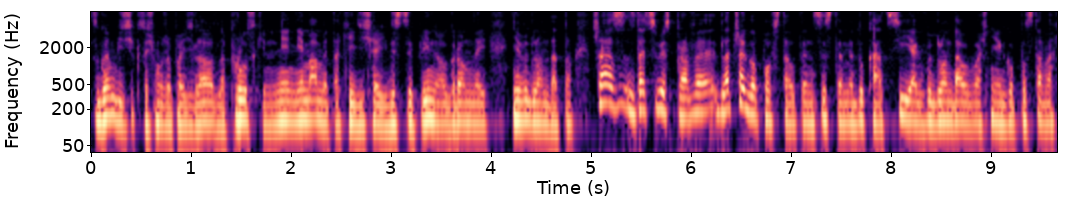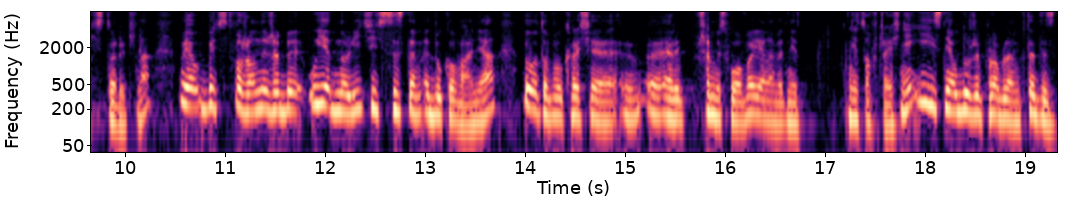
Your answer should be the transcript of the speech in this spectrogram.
zgłębić, ktoś może powiedzieć, no, dla pruski, no nie, nie mamy takiej dzisiaj dyscypliny ogromnej, nie wygląda to. Trzeba zdać sobie sprawę, dlaczego powstał ten system edukacji, jak wyglądała właśnie jego podstawa historyczna. Miał być stworzony, żeby ujednolicić system edukowania. Było to w okresie y, ery przemysłowej, a nawet nie nieco wcześniej i istniał duży problem wtedy z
